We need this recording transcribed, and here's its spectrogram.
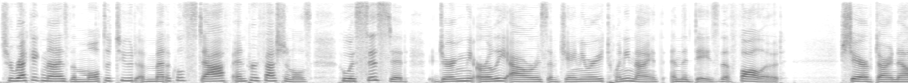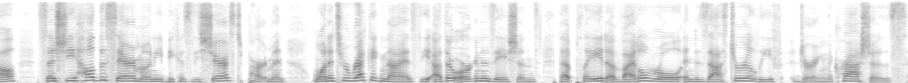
to recognize the multitude of medical staff and professionals who assisted during the early hours of January 29th and the days that followed. Sheriff Darnell says she held the ceremony because the Sheriff's Department wanted to recognize the other organizations that played a vital role in disaster relief during the crashes.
